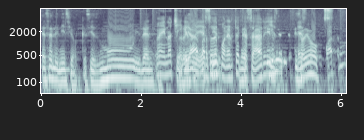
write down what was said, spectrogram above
es el inicio, que sí es muy lento. Güey, no chingues, güey. Eso de ponerte a de casar y episodio 4,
